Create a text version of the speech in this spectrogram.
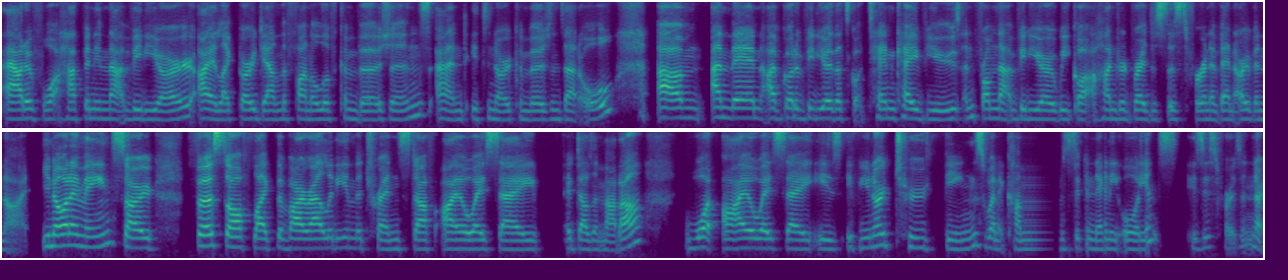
out of what happened in that video i like go down the funnel of conversions and it's no conversions at all. Um and then i've got a video that's got 10k views and from that video we got 100 registers for an event overnight. You know what i mean? So first off, like the virality and the trend stuff, I always say it doesn't matter. What I always say is if you know two things when it comes to connecting the audience, is this frozen? No.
